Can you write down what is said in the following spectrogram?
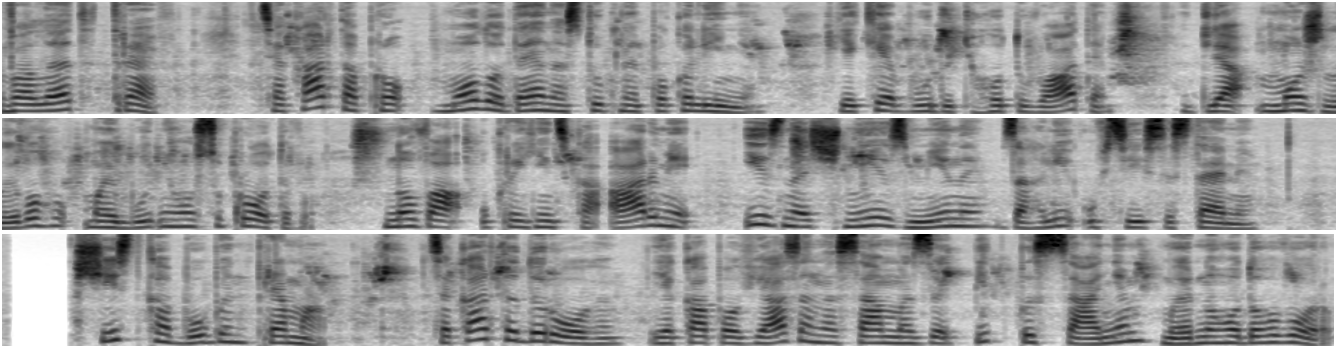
Валет Треф ця карта про молоде наступне покоління, яке будуть готувати для можливого майбутнього супротиву, нова українська армія і значні зміни взагалі у всій системі. Шістка бубен пряма. Це карта дороги, яка пов'язана саме з підписанням мирного договору.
